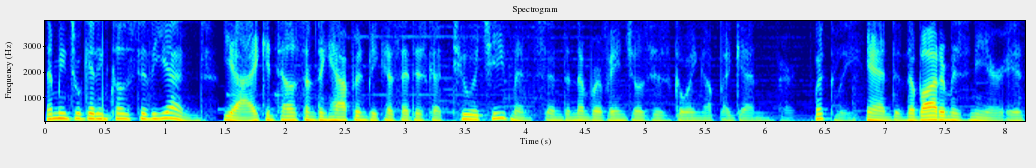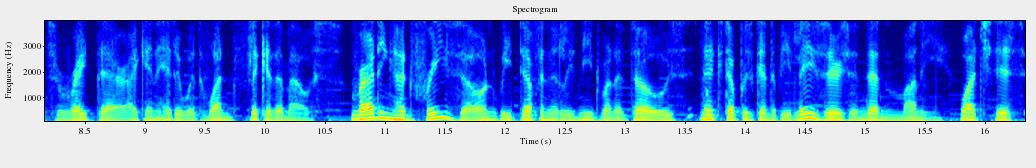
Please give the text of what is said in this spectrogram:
That means we're getting close to the end. Yeah, I can tell something happened because I just got two achievements and the number of angels is going up again very quickly. And the bottom is near, it's right there. I can hit it with one flick of the mouse. Riding Hood Free Zone, we definitely need one of those. Next up is going to be lasers and then money. Watch this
